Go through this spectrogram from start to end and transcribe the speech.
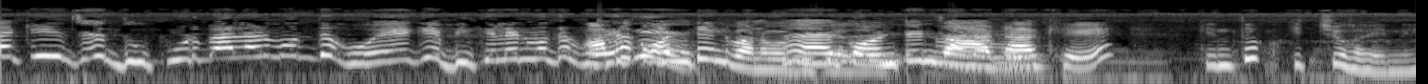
নাকি যে দুপুর বেলার মধ্যে হয়ে গিয়ে বিকেলের মধ্যে হয়ে গিয়ে কন্টেন্ট বানাবো হ্যাঁ। কন্টেন্ট চাটা বানাবো। খেয়ে কিন্তু কিচ্ছু হয়নি।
